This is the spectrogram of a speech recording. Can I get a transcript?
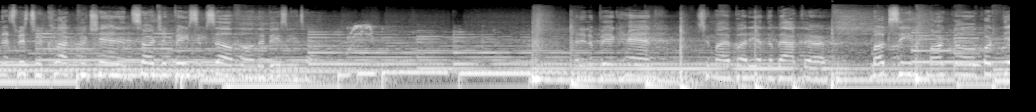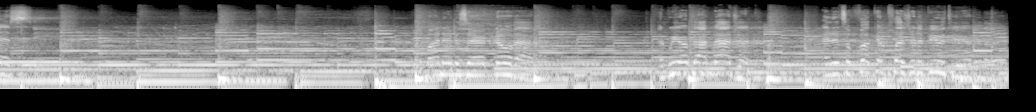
And that's Mr. Clark Buchanan, Sergeant Bass himself on the bass guitar. I need a big hand to my buddy at the back there, Mugsy Marco Cortesi. My name is Eric Novak, and we are Bad Magic, and it's a fucking pleasure to be with you here tonight.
